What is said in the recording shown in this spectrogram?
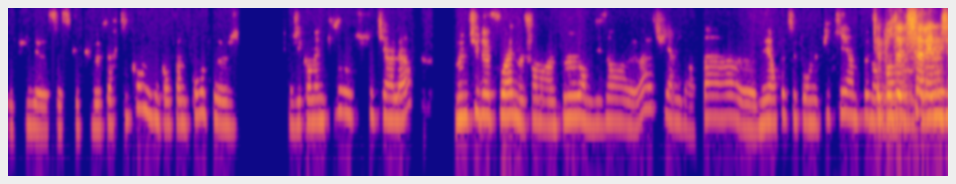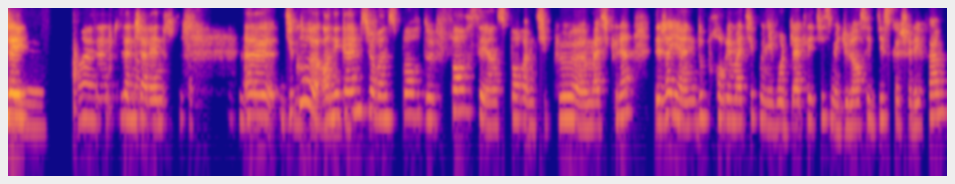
et puis, c'est ce que tu veux faire qui compte. Donc, en fin de compte, j'ai quand même toujours eu ce soutien-là. Même si deux fois, elle me chambre un peu en me disant, ah, tu y arriveras pas. mais en fait, c'est pour me piquer un peu. C'est pour te challenger. Ouais, c'est un, challenge. Euh, du coup, on est quand même sur un sport de force et un sport un petit peu euh, masculin. Déjà, il y a une double problématique au niveau de l'athlétisme et du lancer de disque chez les femmes.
